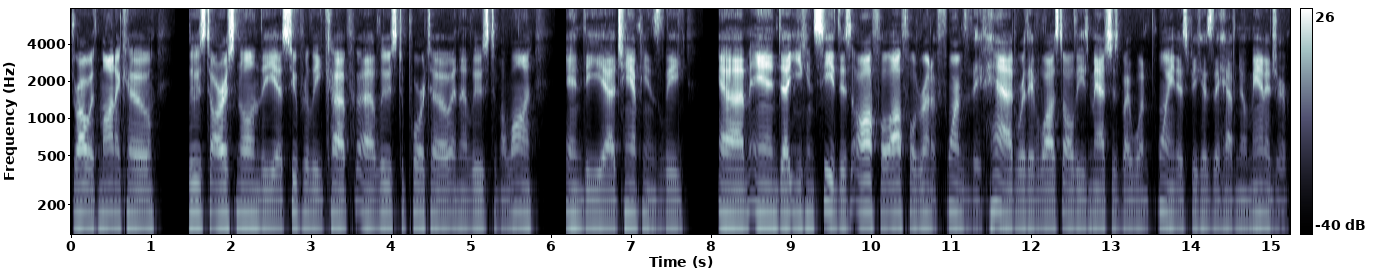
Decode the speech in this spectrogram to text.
draw with Monaco lose to Arsenal in the uh, Super League Cup, uh, lose to Porto, and then lose to Milan in the uh, Champions League. Um, and uh, you can see this awful, awful run of form that they've had where they've lost all these matches by one point is because they have no manager.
